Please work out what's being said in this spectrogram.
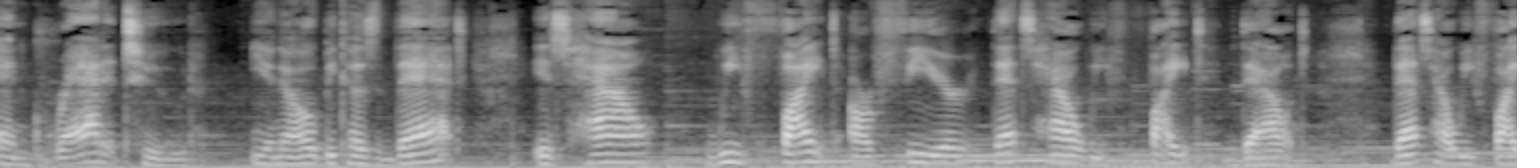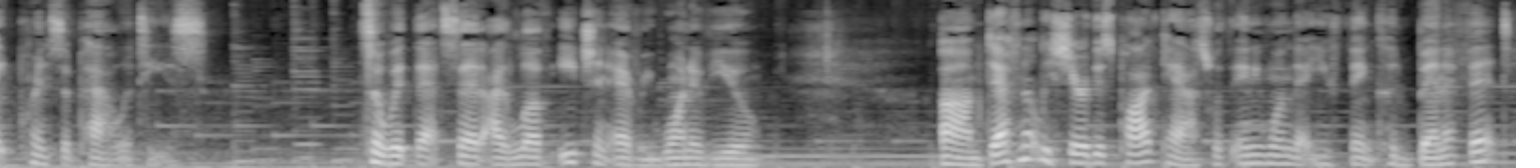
and gratitude, you know, because that is how we fight our fear. That's how we fight doubt. That's how we fight principalities. So, with that said, I love each and every one of you. Um, definitely share this podcast with anyone that you think could benefit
